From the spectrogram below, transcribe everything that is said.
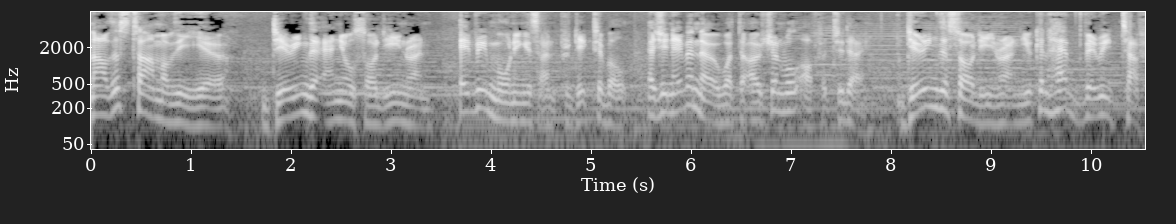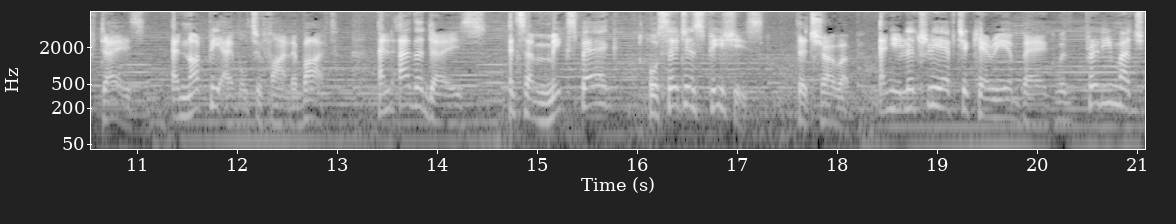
Now, this time of the year, during the annual sardine run, every morning is unpredictable, as you never know what the ocean will offer today. During the sardine run, you can have very tough days and not be able to find a bite. And other days, it's a mixed bag or certain species that show up. And you literally have to carry a bag with pretty much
